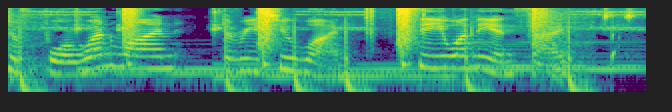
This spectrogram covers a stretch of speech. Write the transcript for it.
to 411 321. See you on the inside.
